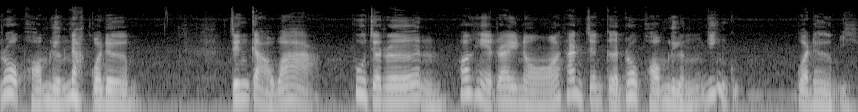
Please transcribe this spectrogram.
โรคผอมเหลืองหนักกว่าเดิม จึงกล่าวว่า ผู้เจริญ เพราะเหตุไรหนอท่านจึงเกิดโรคผอมเหลืองยิ่งกว่าเดิมอีก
